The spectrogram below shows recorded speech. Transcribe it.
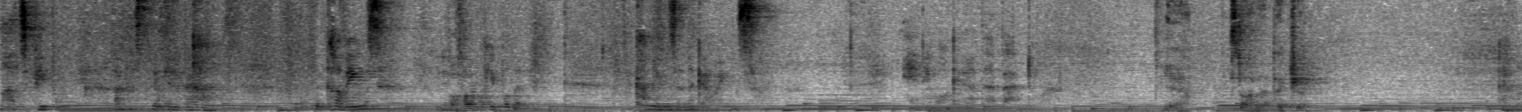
Lots of people. I was thinking about the comings, you know, Uh-huh. for people that, the comings and the goings. Yeah, still have that picture. Emma.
